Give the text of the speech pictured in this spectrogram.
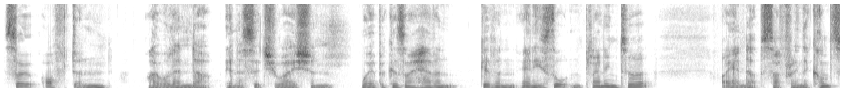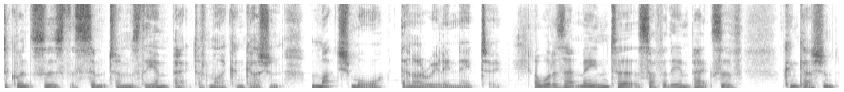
So often I will end up in a situation where, because I haven't given any thought and planning to it, I end up suffering the consequences, the symptoms, the impact of my concussion much more than I really need to. And what does that mean to suffer the impacts of concussion?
